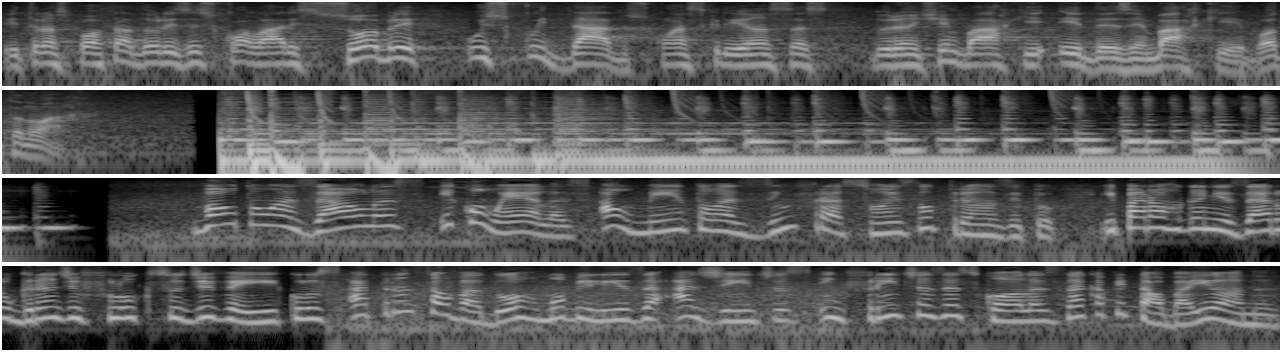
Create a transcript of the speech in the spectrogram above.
e transportadores escolares sobre os cuidados com as crianças durante embarque e desembarque. Bota no ar. Às aulas e, com elas, aumentam as infrações no trânsito. E para organizar o grande fluxo de veículos, a Transalvador mobiliza agentes em frente às escolas da capital baiana.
